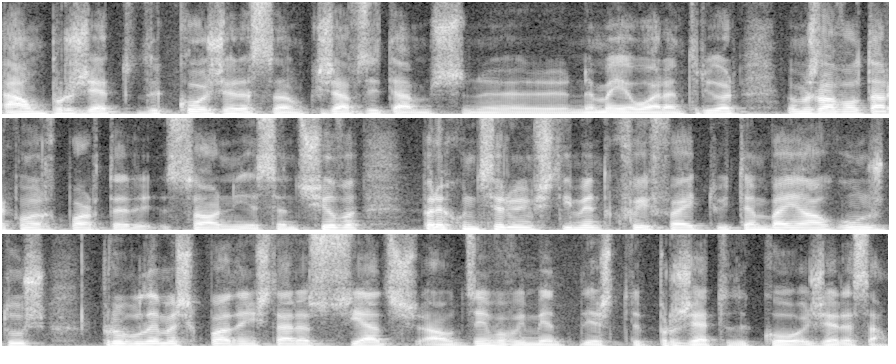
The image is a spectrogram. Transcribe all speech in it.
há um projeto de cogeração que já visitámos na, na, meia hora anterior. Vamos lá voltar com a repórter Sónia Santos Silva para conhecer o investimento que foi feito e também alguns dos problemas que podem estar associados ao desenvolvimento deste projeto de cogeração.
